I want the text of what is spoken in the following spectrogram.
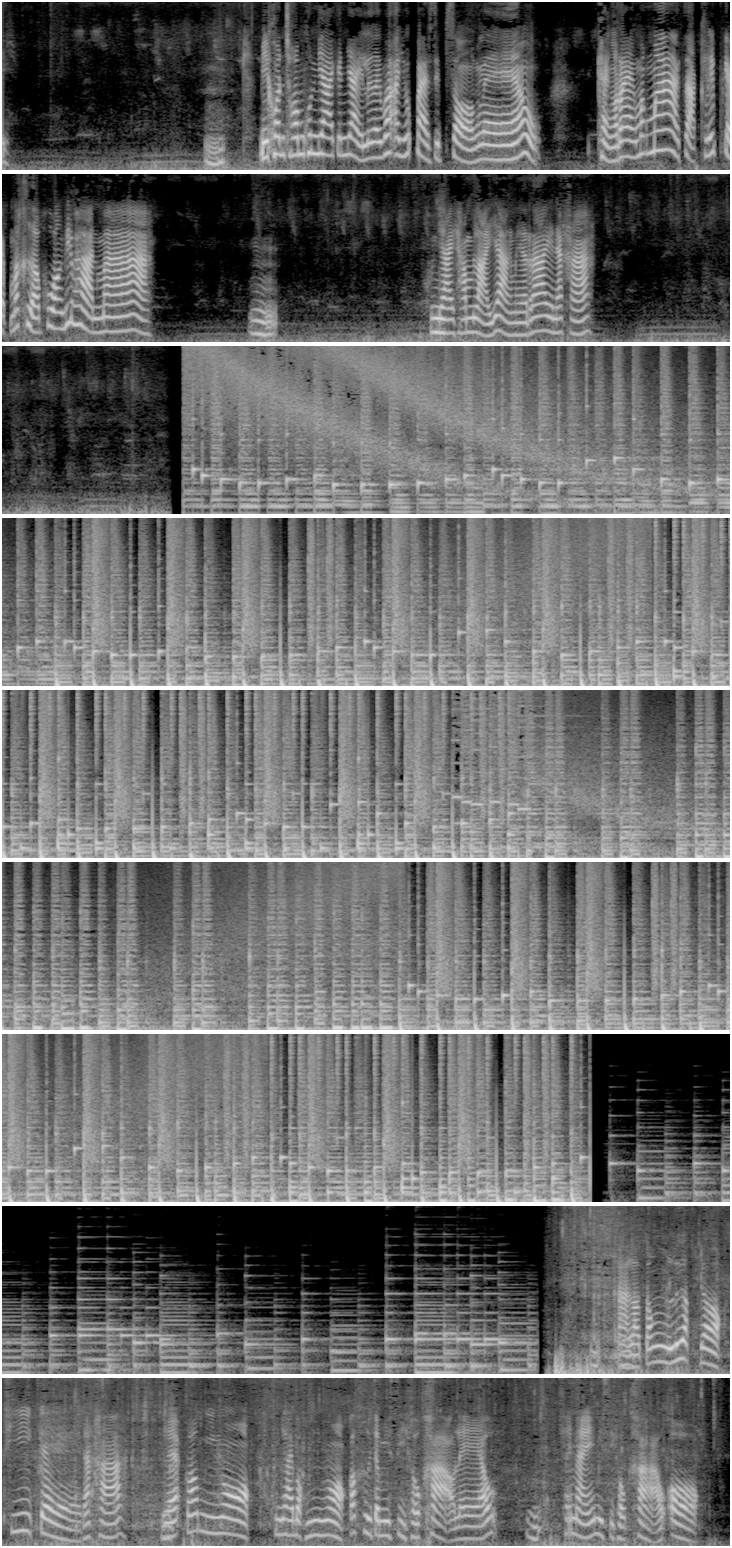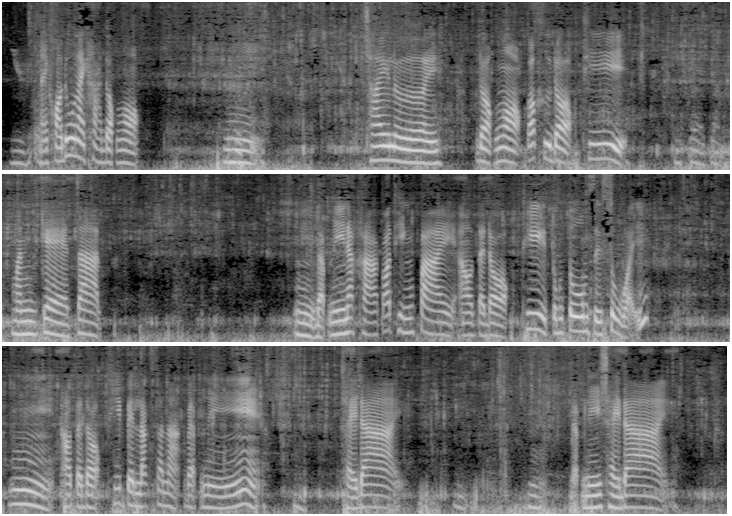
มีคนชมคุณยายกันใหญ่เลยว่าอายุ 82 แล้ว แข็งแรงมากๆ จากคลิปเก็บมะเขือพวงที่ผ่านมา อืมคุณยายทำหลายอย่างในไร่นะคะ อ่าเราต้องเลือกดอกที่แก่นะคะ และก็มีงอกคุณยายบอกมีงอกก็คือจะมีสีขาวๆแล้วอืมใช่ไหมมีสีขาวๆออก ไหนขอดูหน่อยค่ะ ดอกงอกนี่ใช่เลย ดอกงอกก็คือดอกที่มีแก่จังมันแก่จัดอืมแบบนี้นะคะก็ทิ้งไปเอาแต่ดอกที่ตุมๆสวยๆ นี่ เอาแต่ดอกที่เป็นลักษณะแบบนี้ ใช้ได้อืมแบบนี้ใช้ได้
